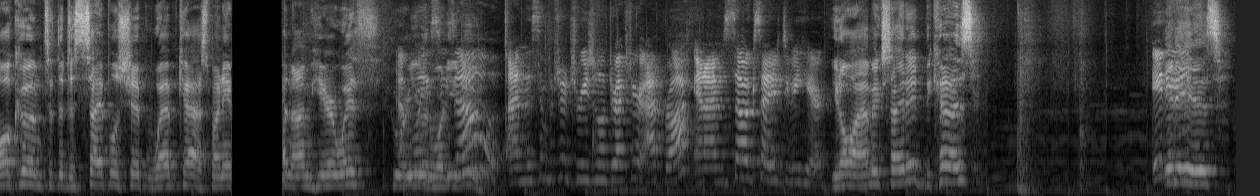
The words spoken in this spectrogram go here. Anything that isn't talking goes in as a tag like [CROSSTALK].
Welcome to the Discipleship Webcast. My name is and I'm here with who are you and what do you do? I'm the Simple Church Regional Director at Brock, and I'm so excited to be here. You know why I'm excited? Because it, it is, is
